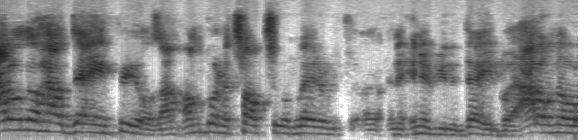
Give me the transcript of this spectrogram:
I don't know how Dame feels. I'm, I'm going to talk to him later uh, in an interview today, but I don't know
